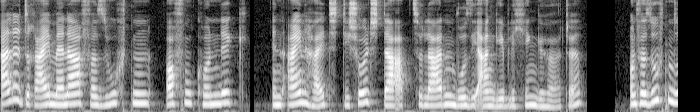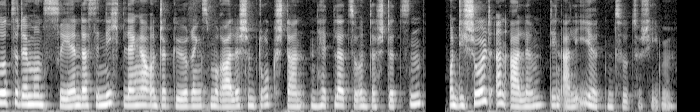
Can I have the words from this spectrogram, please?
Alle drei Männer versuchten offenkundig in Einheit die Schuld da abzuladen, wo sie angeblich hingehörte, und versuchten so zu demonstrieren, dass sie nicht länger unter Görings moralischem Druck standen, Hitler zu unterstützen und die Schuld an allem den Alliierten zuzuschieben.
